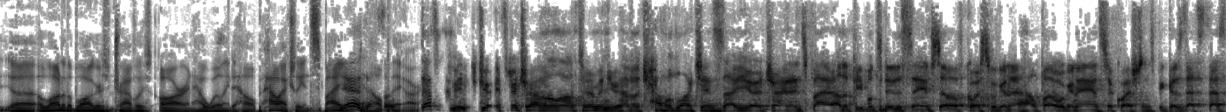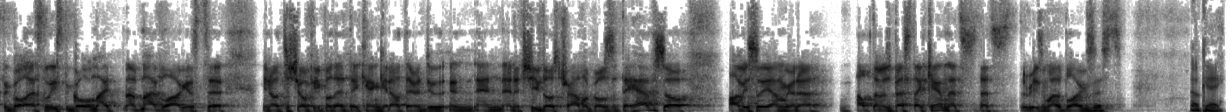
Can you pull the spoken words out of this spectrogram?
uh, a lot of the bloggers and travelers are and how willing to help, how actually inspired yeah, to help they are. That's, I mean, if you're, if you're traveling long term and you have a travel blog, chances are you're trying to inspire other people to do the same. So of course we're going to help out. We're going to answer questions because that's that's the goal. That's at least the goal of my of my blog is to you know to show people that they can get out there and do and and, and achieve those travel goals that they have. So obviously I'm going to help them as best I can. That's that's the reason why the blog exists. Okay,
